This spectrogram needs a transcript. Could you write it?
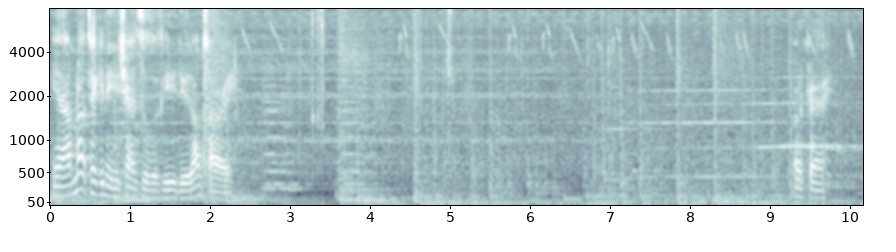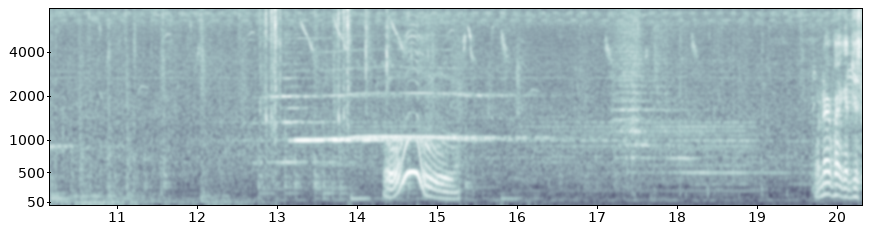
Yeah, I'm not taking any chances with you, dude. I'm sorry. Okay. Ooh. Wonder if I could just.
